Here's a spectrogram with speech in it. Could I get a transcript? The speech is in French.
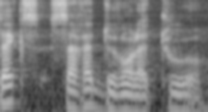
Tex s'arrête devant la tour.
